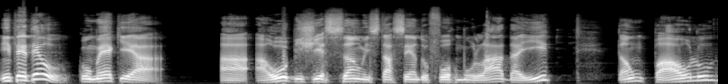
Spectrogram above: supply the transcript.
Entendeu como é que a, a, a objeção está sendo formulada aí? Então, Paulo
